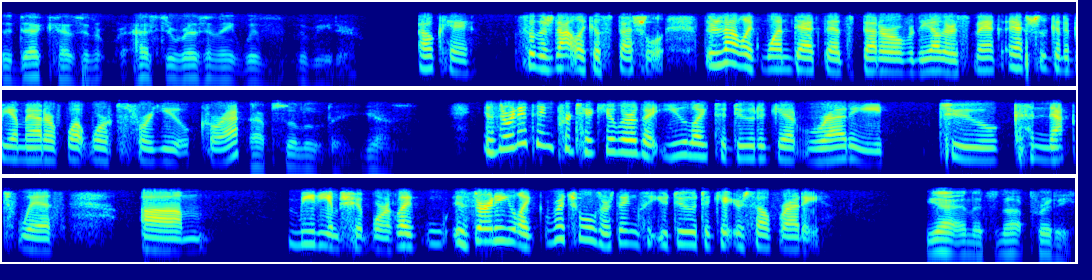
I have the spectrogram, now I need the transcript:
the deck has an, has to resonate with the reader. Okay. So there's not like a special. There's not like one deck that's better over the other. It's actually going to be a matter of what works for you. Correct? Absolutely. Yes. Is there anything particular that you like to do to get ready to connect with um, mediumship work? Like, is there any like rituals or things that you do to get yourself ready? Yeah, and it's not pretty.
